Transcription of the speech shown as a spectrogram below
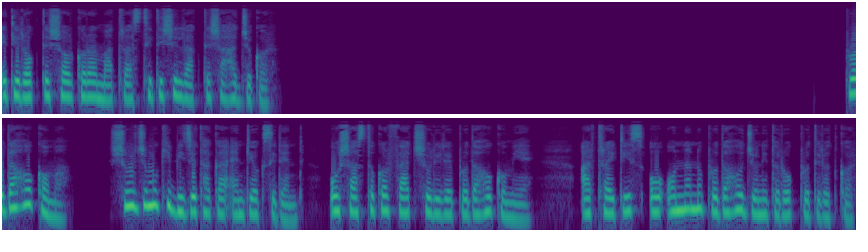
এটি রক্তে শর্করার মাত্রা স্থিতিশীল রাখতে সাহায্য করে। প্রদাহ কমা। সূর্যমুখী বীজে থাকা অ্যান্টিঅক্সিডেন্ট ও স্বাস্থ্যকর ফ্যাট শরীরে প্রদাহ কমিয়ে আর্থ্রাইটিস ও অন্যান্য প্রদাহজনিত রোগ প্রতিরোধ কর।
